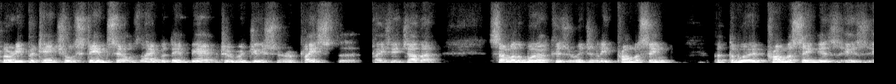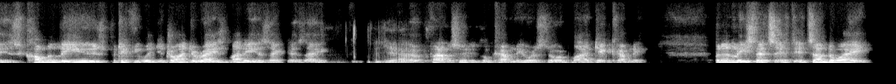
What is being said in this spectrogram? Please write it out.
pluripotential stem cells, they would then be able to reduce and replace the, replace each other. Some of the work is originally promising, but the word promising is is is commonly used, particularly when you're trying to raise money as a as a yeah. pharmaceutical company or a, or a biotech company. But at least that's it, it's underway.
